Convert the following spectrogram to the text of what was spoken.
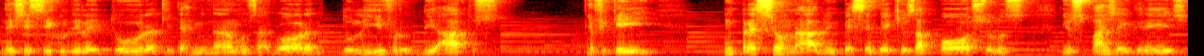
Neste ciclo de leitura que terminamos agora do livro de Atos, eu fiquei impressionado em perceber que os apóstolos e os pais da igreja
